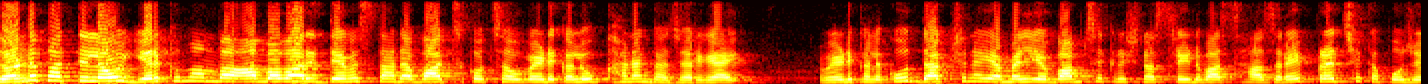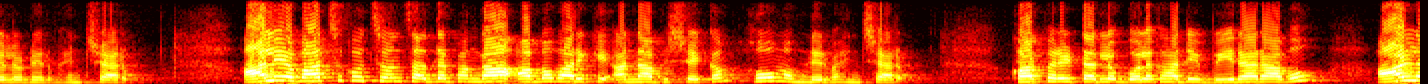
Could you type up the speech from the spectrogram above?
దొండపర్తిలో ఎరకమాంబ అమ్మవారి దేవస్థాన వార్షికోత్సవ వేడుకలు ఘనంగా జరిగాయి. వేడుకలకు దక్షిణ ఎమ్మెల్యే వంశీకృష్ణ శ్రీనివాస్ హాజరై ప్రత్యేక పూజలు నిర్వహించారు. ఆలయ వార్షికోత్సవం సందర్భంగా అమ్మవారికి అన్నాభిషేకం హోమం నిర్వహించారు. కార్పొరేటర్లు గొలగాడి వీరారావు ఆళ్ళ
